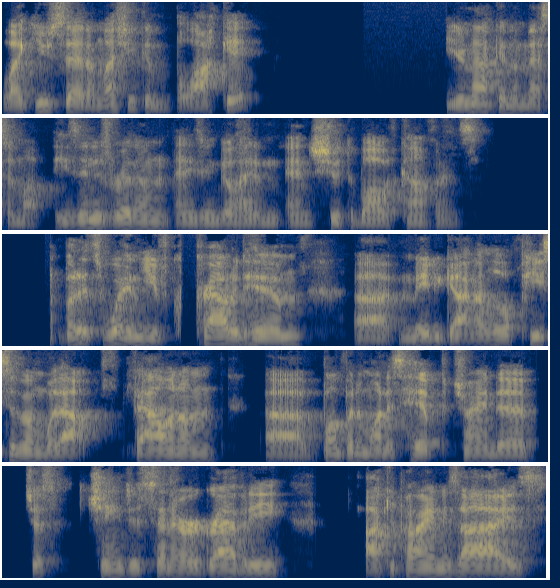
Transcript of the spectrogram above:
like you said, unless you can block it, you're not going to mess him up. He's in his rhythm and he's going to go ahead and, and, shoot the ball with confidence. But it's when you've crowded him, uh, maybe gotten a little piece of him without fouling him, uh, bumping him on his hip, trying to just change his center of gravity occupying his eyes,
